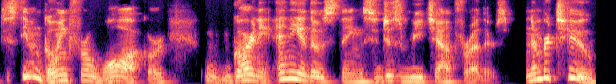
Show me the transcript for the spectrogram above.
Just even going for a walk or gardening, any of those things to just reach out for others. Number two,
